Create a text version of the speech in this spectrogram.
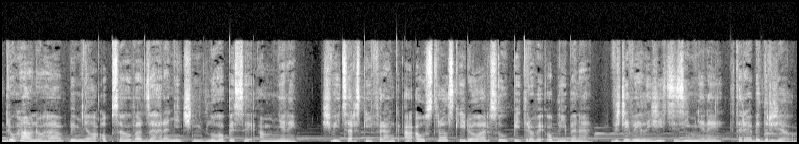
Druhá noha by měla obsahovat zahraniční dluhopisy a měny. Švýcarský frank a australský dolar jsou Petrovi oblíbené. Vždy vyhlíží cizí měny, které by držel.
